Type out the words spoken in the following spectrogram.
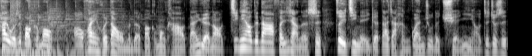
嗨，我是宝可梦哦，欢迎回到我们的宝可梦卡好单元哦。今天要跟大家分享的是最近的一个大家很关注的权益哦，这就是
